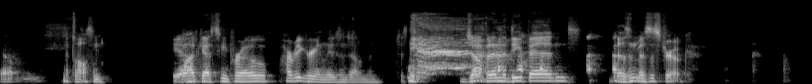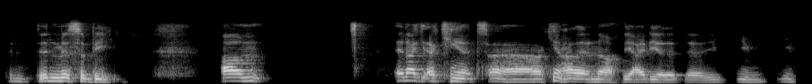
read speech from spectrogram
Yeah. That's awesome. Yeah. Podcasting pro, Harvey Green, ladies and gentlemen. Just jumping in the deep end, doesn't miss a stroke. Didn't, didn't miss a beat. Um, and I, I can't uh, I can't highlight enough the idea that uh, you you you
